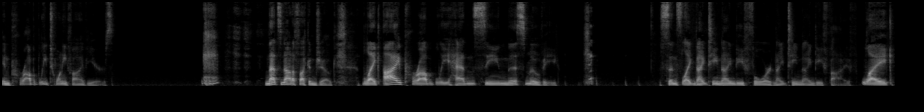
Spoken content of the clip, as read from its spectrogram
in probably 25 years. That's not a fucking joke. Like, I probably hadn't seen this movie since like 1994, 1995. Like,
